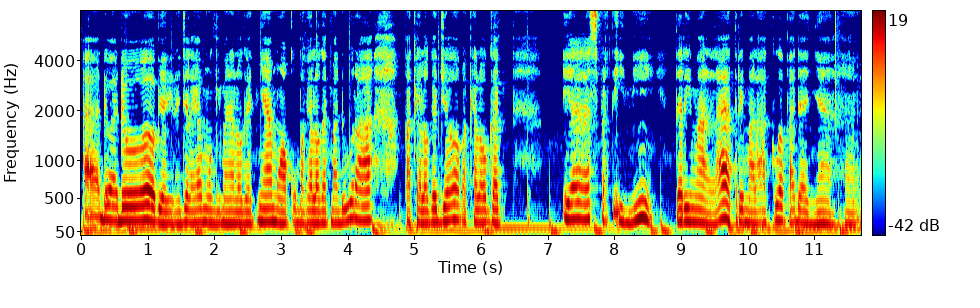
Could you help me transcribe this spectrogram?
aduh aduh biarin aja lah ya mau gimana logatnya mau aku pakai logat Madura pakai logat Jawa pakai logat ya seperti ini. Terimalah terimalah aku apa adanya.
